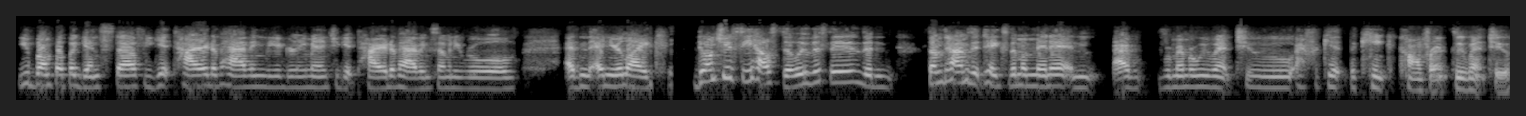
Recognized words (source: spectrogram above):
you bump up against stuff, you get tired of having the agreement, you get tired of having so many rules and and you're like don't you see how silly this is? And sometimes it takes them a minute. And I remember we went to, I forget the kink conference we went to,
